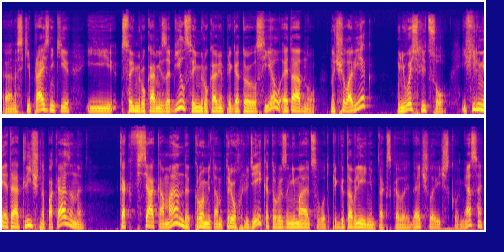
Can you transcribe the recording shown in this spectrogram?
э, на всякие праздники, и своими руками забил, своими руками приготовил, съел, это одно. Но человек, у него есть лицо, и в фильме это отлично показано, как вся команда, кроме там трех людей, которые занимаются вот приготовлением, так сказать, да, человеческого мяса,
